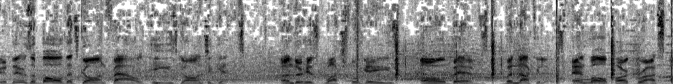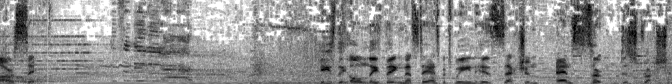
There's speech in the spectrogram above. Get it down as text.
if there's a ball that's gone foul, he's gone to get it. Under his watchful gaze, all bevs, binoculars, and ballpark brats are safe. He's the only thing that stands between his section and certain destruction.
